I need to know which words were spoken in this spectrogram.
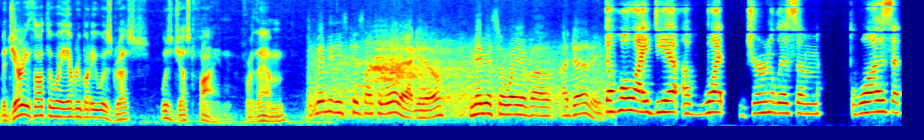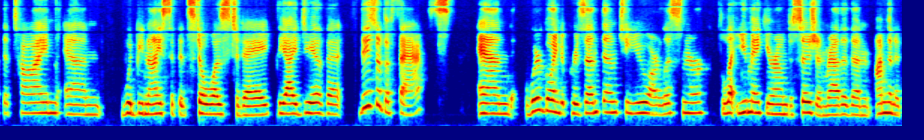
But Jerry thought the way everybody was dressed was just fine for them. Maybe these kids like to wear that, you know? Maybe it's their way of uh, identity. The whole idea of what journalism was at the time and would be nice if it still was today. The idea that these are the facts and we're going to present them to you, our listener, let you make your own decision rather than I'm going to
